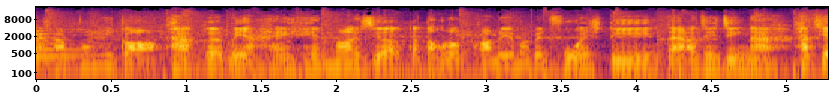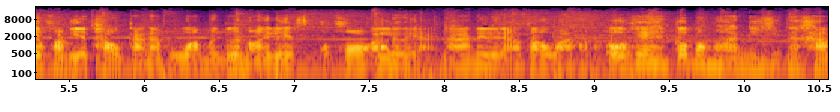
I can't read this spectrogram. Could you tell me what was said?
นะครับตรงนี้ก็ถ้าเกิดไม่อยากให้เห็น noise เยอะก็ต้องลดความละเอียดมาเป็น Full HD แต่เอาจริงๆนะถ้าเทียบความละเอียดเท่ากันนะผมว่ามันก็ noise less พอๆกันเลยอะนะในเลนส์อัลตร้าไวของเราโอเค ก็ประมาณนี้นะครับ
